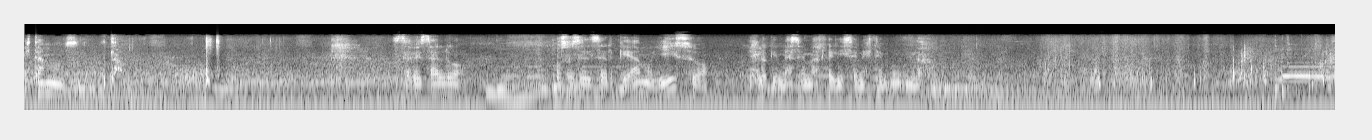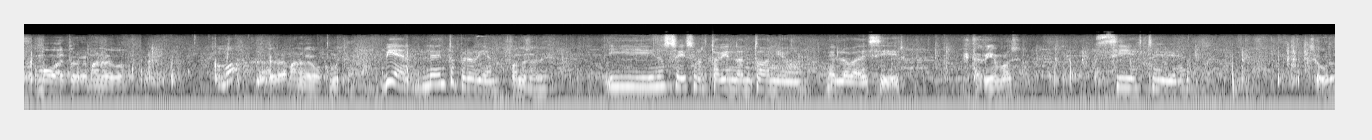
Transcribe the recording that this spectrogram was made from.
¿Estamos? ¿Sabes algo? Vos sos el ser que amo y eso es lo que me hace más feliz en este mundo. ¿Cómo va el programa nuevo? ¿Cómo? El programa nuevo, ¿cómo está? Bien, lento pero bien. ¿Cuándo sale? Y no sé, eso lo está viendo Antonio. Él lo va a decidir. ¿Estás bien vos? Sí, estoy bien. ¿Seguro?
